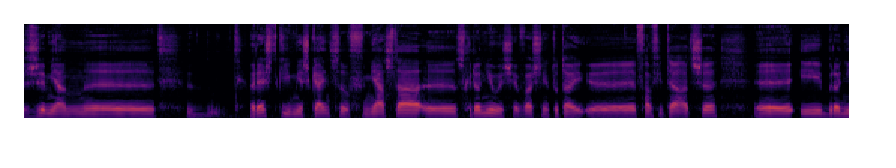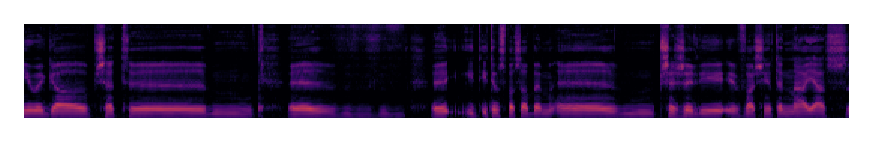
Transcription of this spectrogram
Rzymian, y, resztki mieszkańców miasta schroniły się właśnie tutaj w amfiteatrze i broniły go przed i, i tym sposobem e, przeżyli właśnie ten najazd e,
